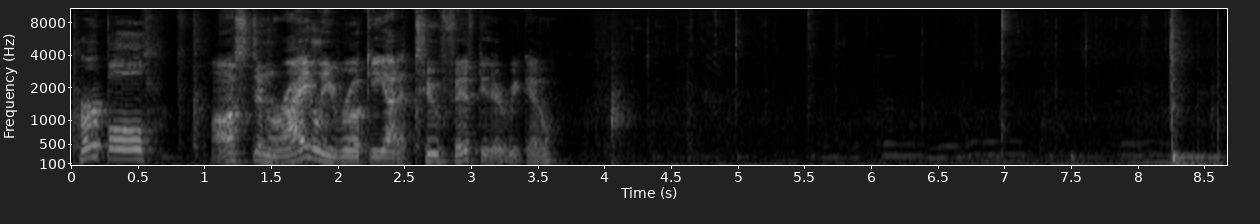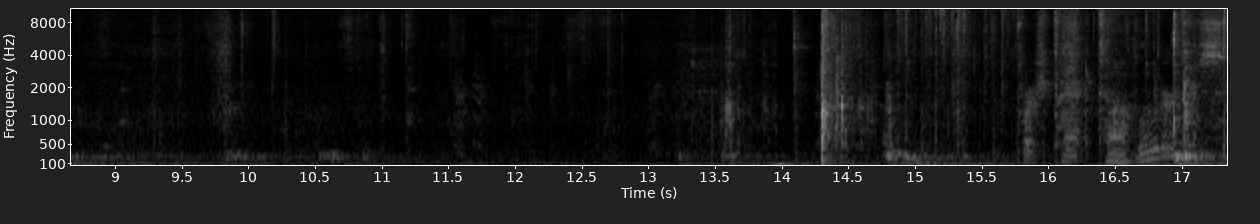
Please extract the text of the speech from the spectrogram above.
Purple, Austin Riley rookie out of 250. There we go. Fresh pack top loaders.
